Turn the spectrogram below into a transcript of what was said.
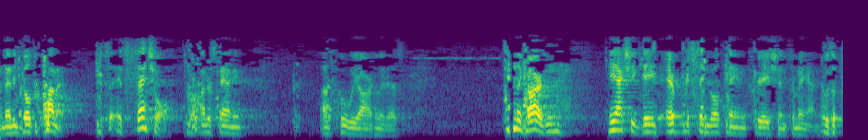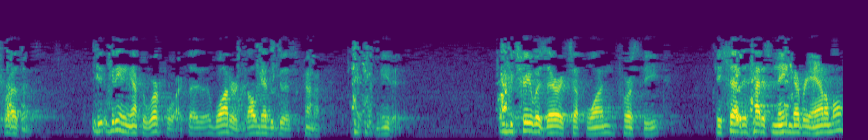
And then he built upon it. It's essential to our understanding of who we are and who it is. In the garden, he actually gave every single thing creation to man. It was a present. We didn't even have to work for it. The water, all we had to do is kind of eat it. Every tree was there except one for us to eat. He said it had its name every animal.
